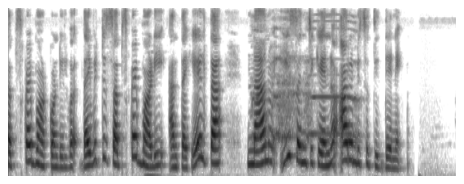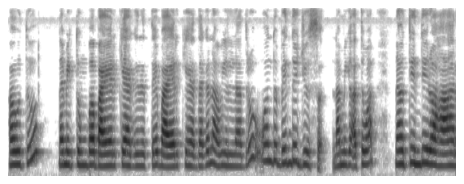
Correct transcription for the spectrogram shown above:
ಸಬ್ಸ್ಕ್ರೈಬ್ ಮಾಡ್ಕೊಂಡಿಲ್ವ ದಯವಿಟ್ಟು ಸಬ್ಸ್ಕ್ರೈಬ್ ಮಾಡಿ ಅಂತ ಹೇಳ್ತಾ ನಾನು ಈ ಸಂಚಿಕೆಯನ್ನು ಆರಂಭಿಸುತ್ತಿದ್ದೇನೆ. ಹೌದು, ನಮಗೆ ತುಂಬ ಬಾಯಾರಿಕೆ ಆಗಿರುತ್ತೆ. ಬಾಯಾರಿಕೆ ಆದಾಗ ನಾವು ಎಲ್ಲಾದರೂ ಒಂದು ಬಿಂದು ಜ್ಯೂಸ್, ನಮಗೆ ಅಥವಾ ನಾವು ತಿಂದಿರೋ ಆಹಾರ,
